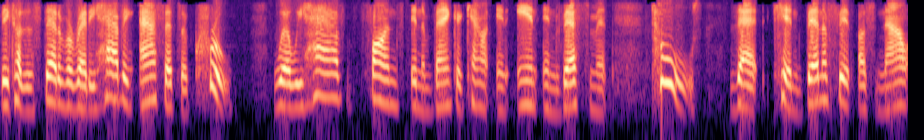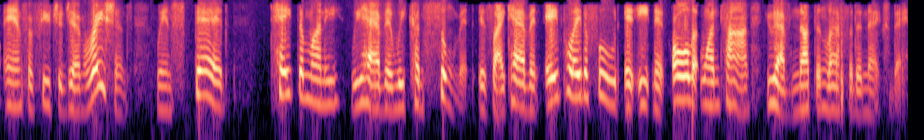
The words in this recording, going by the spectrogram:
Because instead of already having assets accrue where we have funds in the bank account and in investment tools that can benefit us now and for future generations, we instead take the money we have and we consume it. It's like having a plate of food and eating it all at one time. You have nothing left for the next day.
